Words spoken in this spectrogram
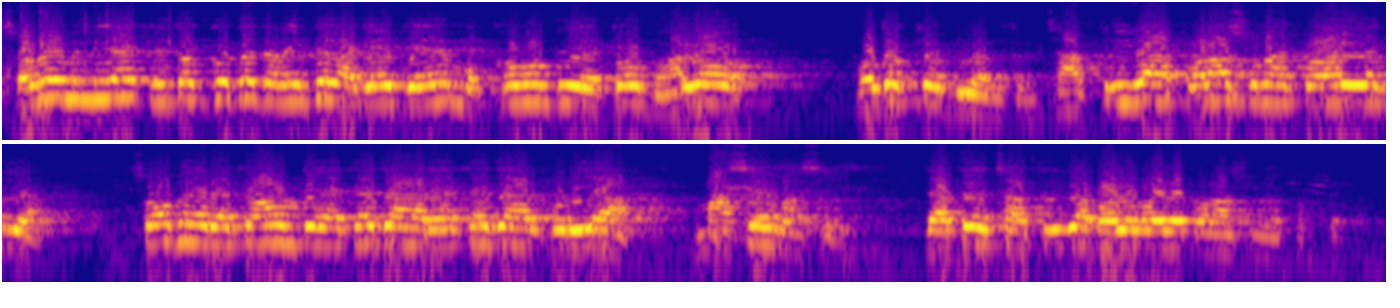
সবাই মিলিয়া কৃতজ্ঞতা জানাইতে লাগে যে মুখ্যমন্ত্রী এত ভালো পদক্ষেপগুলা ছাত্রীরা পড়াশোনা করার লাগিয়া সবের অ্যাকাউন্টে এক হাজার এক হাজার করিয়া মাসে মাসে যাতে ছাত্রীরা ভালোভাবে পড়াশোনা করতে পারে।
